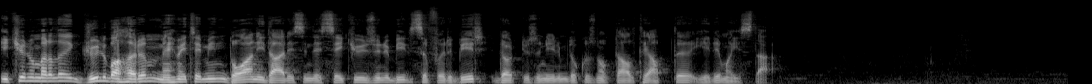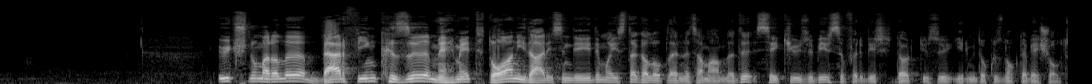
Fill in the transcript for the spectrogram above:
2 numaralı Gülbahar'ım Mehmet Emin Doğan İdaresi'nde 800'ünü 1.01, 400'ünü 29.6 yaptı 7 Mayıs'ta. Üç numaralı Berfin kızı Mehmet Doğan İdaresi'nde 7 Mayıs'ta galoplarını tamamladı. 800'ü 1.01, 400'ü 29.5 oldu.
